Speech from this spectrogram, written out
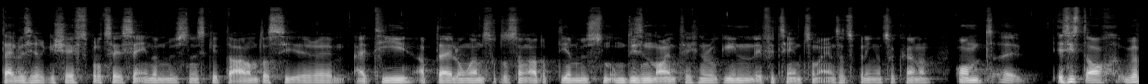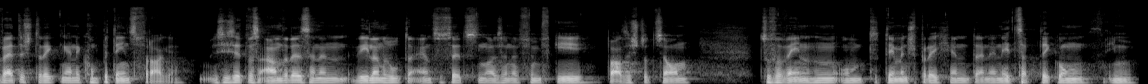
teilweise ihre Geschäftsprozesse ändern müssen. Es geht darum, dass sie ihre IT-Abteilungen sozusagen adaptieren müssen, um diese neuen Technologien effizient zum Einsatz bringen zu können. Und äh, es ist auch über weite Strecken eine Kompetenzfrage. Es ist etwas anderes, einen WLAN-Router einzusetzen, als eine 5G-Basisstation zu verwenden und dementsprechend eine Netzabdeckung im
